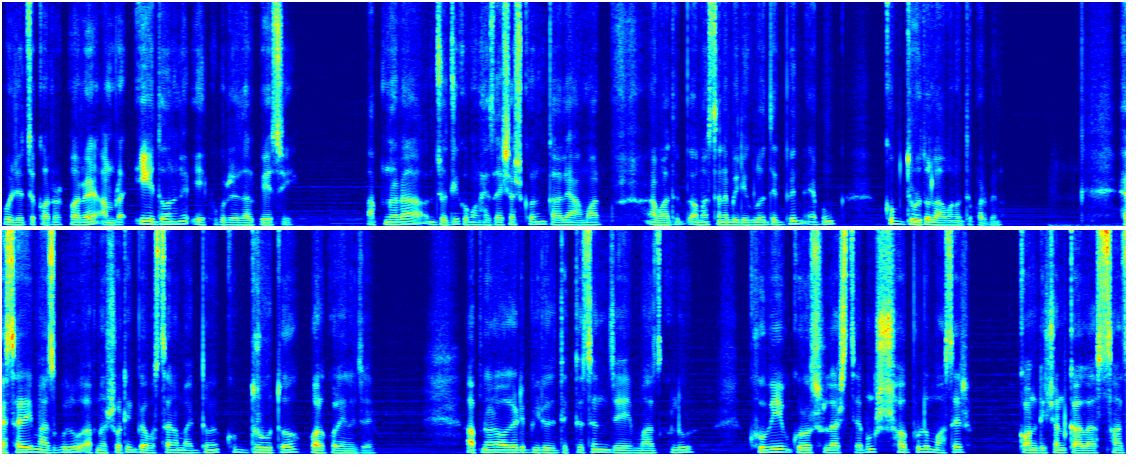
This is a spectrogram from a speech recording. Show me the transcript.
পরিচিত করার পরে আমরা এই ধরনের এই পুকুরের রেজাল্ট পেয়েছি। আপনারা যদি কোনো হেঁচাই চাষ করেন তাহলে আমার, আমাদের, আমার স্থানে ভিডিওগুলো দেখবেন এবং খুব দ্রুত লাভবান হতে পারবেন। হ্যাচারি মাছগুলো আপনার সঠিক ব্যবস্থার মাধ্যমে খুব দ্রুত ফল করে এনে যায়। আপনারা অলরেডি ভিডিওতে দেখতেছেন যে মাছগুলো খুবই গ্রোথ চলে আসছে এবং সবগুলো মাছের কন্ডিশন কালার সাঁচ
